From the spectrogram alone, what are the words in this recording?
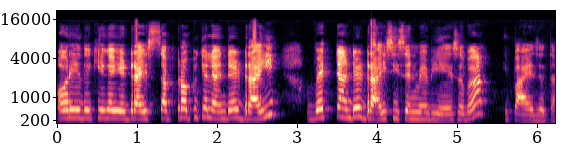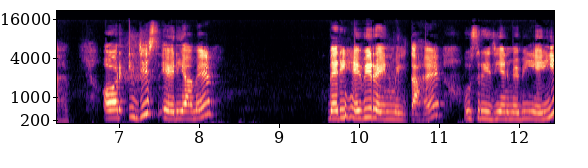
और ये देखिएगा, ये dry sub tropical and dry wet and dry season में भी ये सब पाया जाता है। और जिस एरिया में वेरी हेवी रेन मिलता है, उस रीजियन में भी यही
